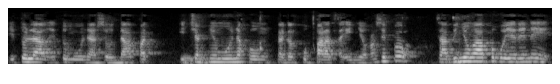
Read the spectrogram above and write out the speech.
ito lang, ito muna. So dapat i-check Mhm. nyo muna kung tagang kumpara sa inyo. Kasi po, sabi nyo nga po Kuya Rene,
